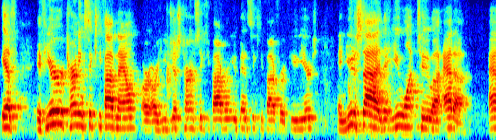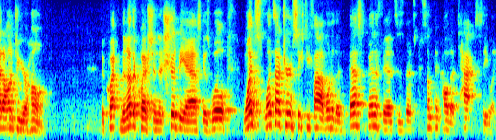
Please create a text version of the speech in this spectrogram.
If, if you're turning 65 now, or, or you just turned 65, or you've been 65 for a few years, and you decide that you want to uh, add a, add on to your home, the que- another question that should be asked is, well, once, once I turn 65, one of the best benefits is there's something called a tax ceiling,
